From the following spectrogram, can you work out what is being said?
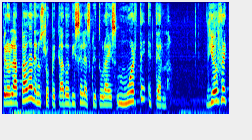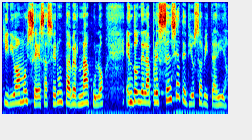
pero la paga de nuestro pecado, dice la Escritura, es muerte eterna. Dios requirió a Moisés hacer un tabernáculo en donde la presencia de Dios habitaría.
